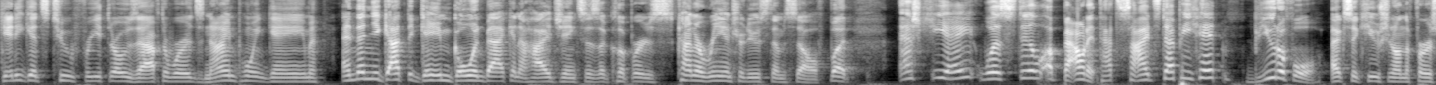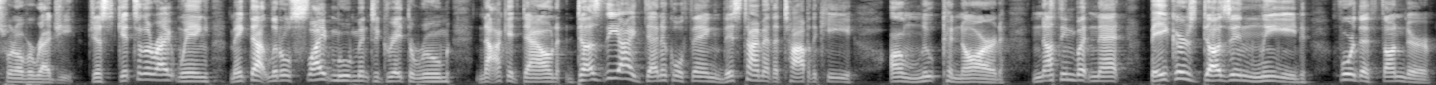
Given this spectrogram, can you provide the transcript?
Giddey gets two free throws afterwards, nine point game. And then you got the game going back into hijinks as the Clippers kind of reintroduce themselves. But SGA was still about it. That sidestep he hit, beautiful execution on the first one over Reggie. Just get to the right wing, make that little slight movement to create the room, knock it down. Does the identical thing, this time at the top of the key on Luke Kennard. Nothing but net. Baker's dozen lead for the Thunder.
